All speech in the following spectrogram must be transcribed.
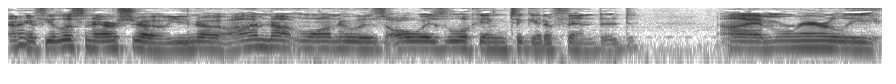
I mean, if you listen to our show, you know I'm not one who is always looking to get offended. I am rarely,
